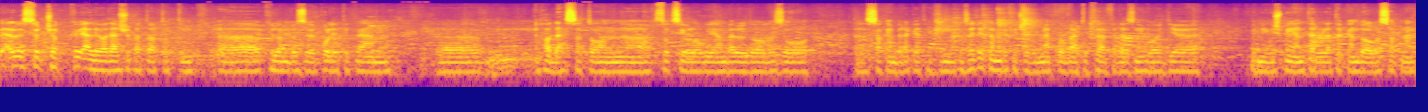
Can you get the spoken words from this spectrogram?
először csak előadásokat tartottunk különböző politikán, hadászaton, szociológián belül dolgozó szakembereket hívtunk meg az egyetemre, kicsit hogy megpróbáltuk felfedezni, hogy, hogy mégis milyen területeken dolgozhatnánk,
